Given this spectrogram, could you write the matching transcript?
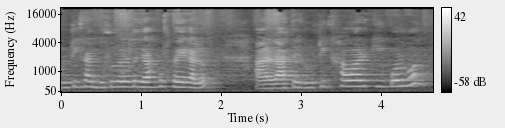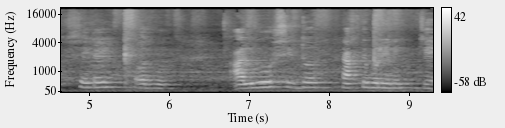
রুটি খাওয়ার, দুপুরবেলা তো যা হয়ে গেল। আর রাতে রুটি খাওয়ার কি করব, সেটাই অদ্ভুত আলুও সিদ্ধ রাখতে বলিনি যে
